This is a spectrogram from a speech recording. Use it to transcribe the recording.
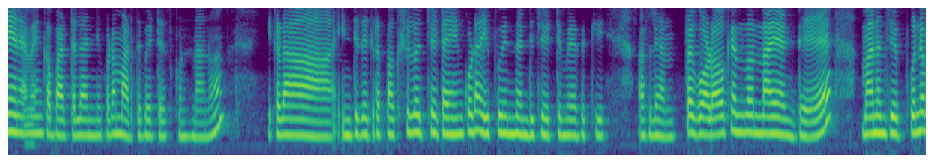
నేనేమో ఇంకా బట్టలన్నీ కూడా మడత పెట్టేసుకుంటున్నాను. ఇక్కడ ఇంటి దగ్గర పక్షులు వచ్చే టైం కూడా అయిపోయిందండి చెట్టు మీదకి. అసలు ఎంత గొడవ కింద ఉన్నాయంటే మనం చెప్పుకునే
